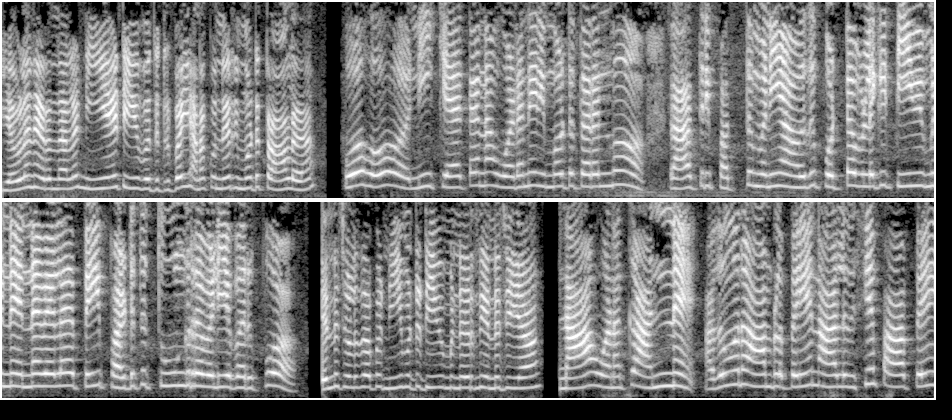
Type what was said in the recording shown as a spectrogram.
எவ்வளவு நேரம் இருந்தாலும் நீயே டிவி பார்த்துட்டு இருப்ப. எனக்கு ஒன்னு ரிமோட்டை தாள. ஓஹோ நீ கேட்டா நான் உடனே ரிமோட் தரணுமோ ராத்திரி பத்து மணி ஆகுது. பொட்ட பிள்ளைக்கு டிவி முன்ன என்ன வேலை? போய் படுத்து தூங்குற வழிய பருப்போ என்ன சொல்லுது? அப்ப நீ மட்டும் டிவி முன்ன இருந்து என்ன செய்ய? நான் உனக்கு அண்ணே அதுவும் ஒரு ஆம்பளை பையன். நாலு விஷயம் பார்ப்பேன்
